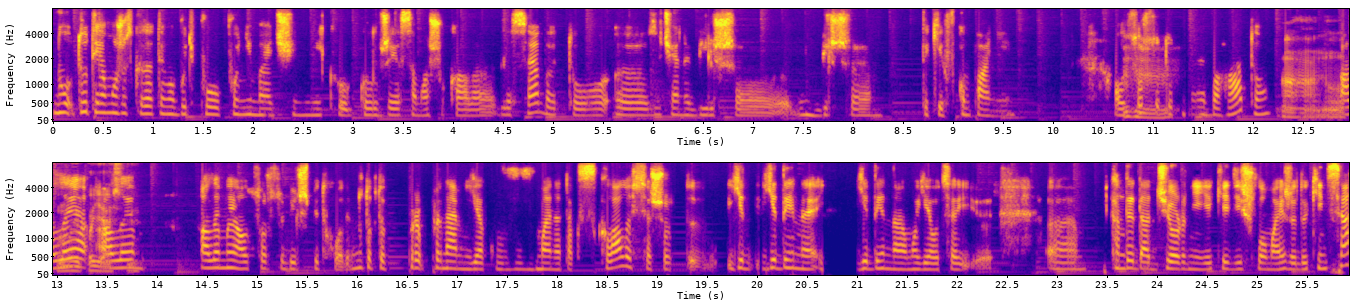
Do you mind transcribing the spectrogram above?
Ну тут я можу сказати, мабуть, по, по Німеччині, коли вже я сама шукала для себе, то е, звичайно більше, ну, більше таких в компанії. Аутсорсу угу. тут небагато, Ага, ну але, але, але ми аутсорсу більш підходимо. Ну тобто, при, принаймні, як в мене так склалося, що е, єдине. Єдине моє оцей е, е, кандидат Джорні, яке дійшло майже до кінця,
